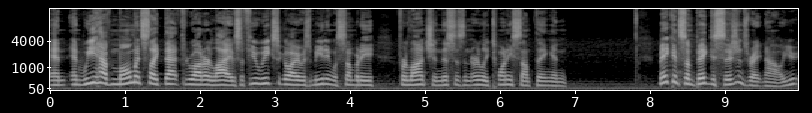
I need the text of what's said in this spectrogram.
And, and we have moments like that throughout our lives. A few weeks ago, I was meeting with somebody for lunch, and this is an early 20 something, and making some big decisions right now. You,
